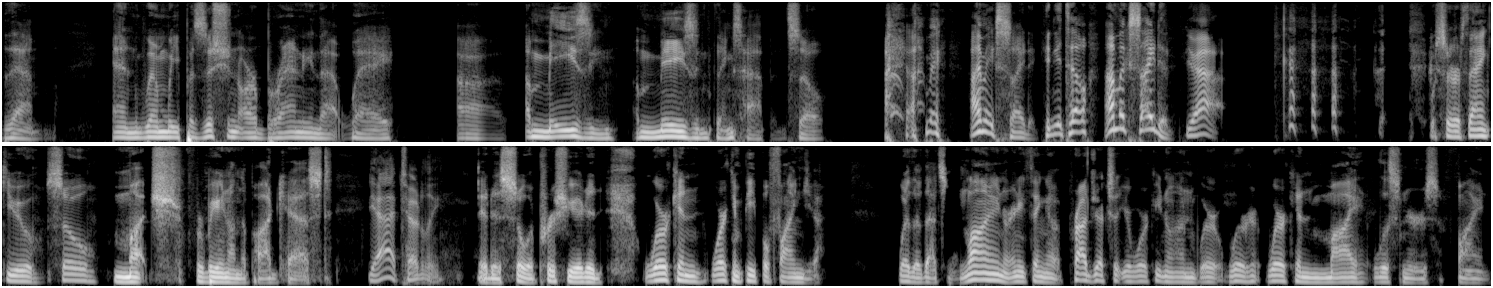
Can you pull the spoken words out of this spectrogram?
them. And when we position our branding that way, uh, amazing, amazing things happen. So I'm, I'm excited. Can you tell? I'm excited. Yeah. well, sir, thank you so much for being on the podcast. Yeah, totally. It is so appreciated. Where can where can people find you? Whether that's online or anything, uh, projects that you're working on, where where where can my listeners find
